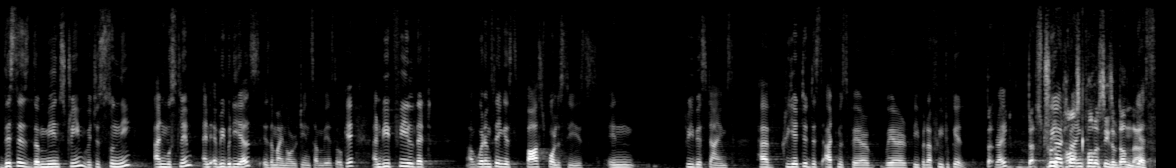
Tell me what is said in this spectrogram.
This is the mainstream, which is Sunni and Muslim, and everybody else is a minority in some ways, okay? And we feel that uh, what I'm saying is past policies in previous times have created this atmosphere where people are free to kill. Right? That's true. Past to- policies have done that. Yes.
